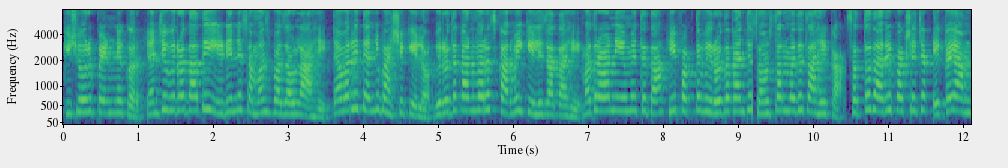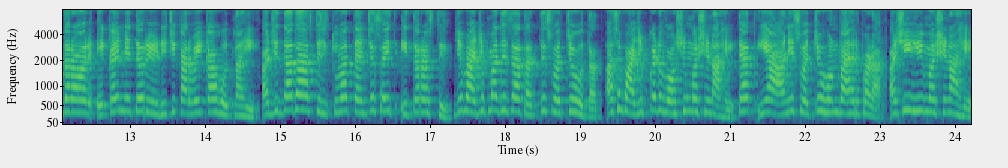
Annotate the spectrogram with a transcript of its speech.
किशोर पेडणेकर यांच्या विरोधातही ईडीने समन्स बजावला आहे. त्यावरही त्यांनी भाष्य केलं. विरोधकांवरच कारवाई केली जात आहे. मात्र अनियमितता ही फक्त विरोधकांच्या संस्थांमध्येच आहे का? सत्ताधारी पक्षाच्या एकाही आमदारावर एकाही नेत्यावर ईडीची कारवाई का होत नाही? अजितदादा असतील किंवा त्यांच्या सहित इतर असतील जे भाजपमध्ये जातात ते स्वच्छ होतात. असं भाजपकडे वॉशिंग मशीन आहे. त्यात या आणि स्वच्छ होऊन बाहेर पडा अशी ही मशीन आहे.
